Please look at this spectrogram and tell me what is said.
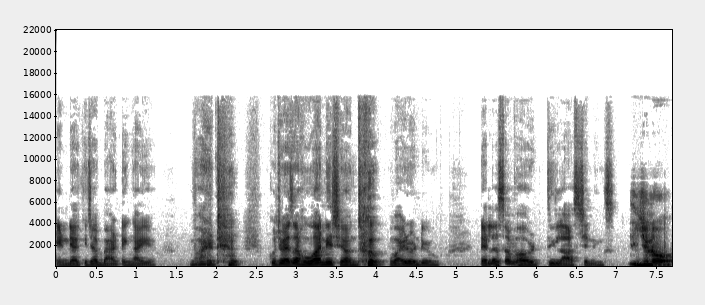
इंडिया की जब बैटिंग आई है। बट कुछ वैसा हुआ नहीं चाहिए तो why don't you tell us about the last innings you know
